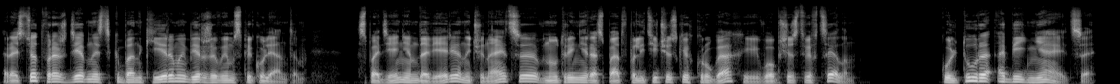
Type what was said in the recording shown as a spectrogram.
Растет враждебность к банкирам и биржевым спекулянтам. С падением доверия начинается внутренний распад в политических кругах и в обществе в целом. Культура обедняется,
